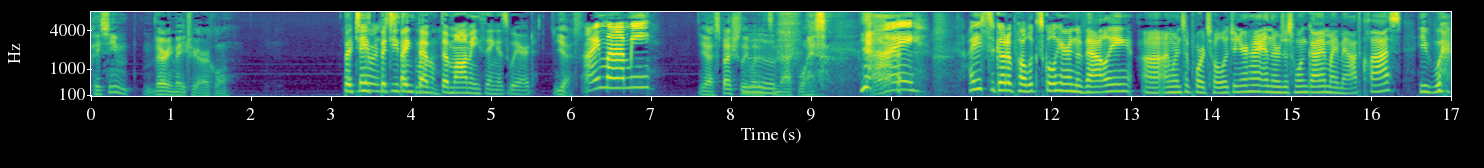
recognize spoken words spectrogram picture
They seem very matriarchal. But Like do you, but do you think respect the the mommy thing is weird? Yes. Hi, mommy. Yeah, especially when it's in that voice. I I used to go to public school here in the valley. Uh, I went to Portola Junior High, and there was this one guy in my math class. He would wear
